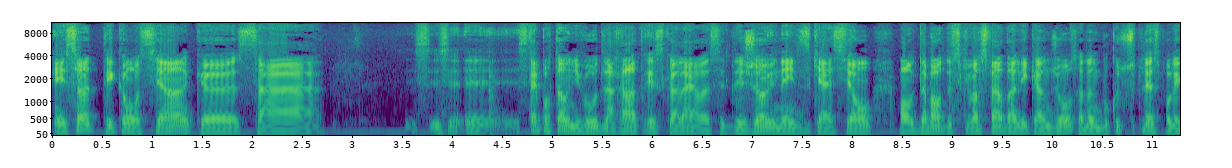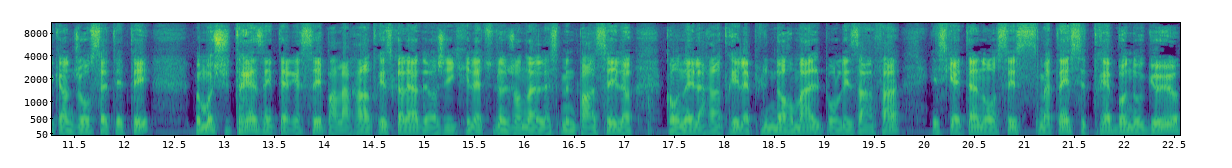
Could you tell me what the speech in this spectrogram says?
Et ça, tu es conscient que ça... Euh, c'est important au niveau de la rentrée scolaire. C'est déjà une indication, bon, d'abord de ce qui va se faire dans les camps de jour. Ça donne beaucoup de souplesse pour les camps de jour cet été. Mais moi, je suis très intéressé par la rentrée scolaire. D'ailleurs, j'ai écrit là-dessus dans le journal la semaine passée là, qu'on ait la rentrée la plus normale pour les enfants. Et ce qui a été annoncé ce matin, c'est très bon augure.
